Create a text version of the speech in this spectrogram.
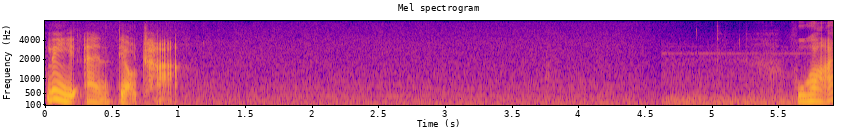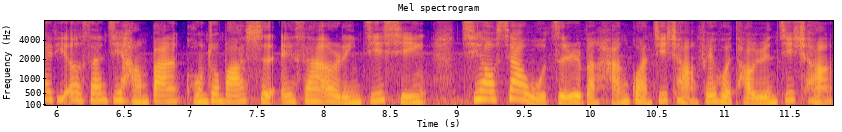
立案调查。虎航 IT 二三机航班空中巴士 A 三二零机型，七号下午自日本函馆机场飞回桃园机场，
